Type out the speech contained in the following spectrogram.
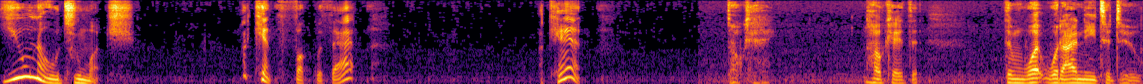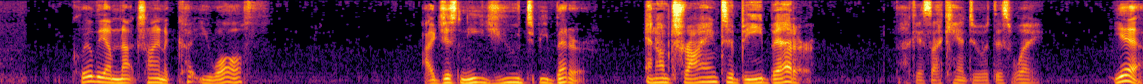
You know too much. I can't fuck with that. I can't. Okay. Okay, th- then what would I need to do? Clearly, I'm not trying to cut you off. I just need you to be better. And I'm trying to be better. I guess I can't do it this way. Yeah.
